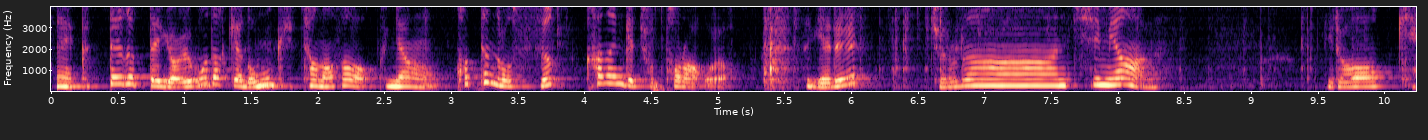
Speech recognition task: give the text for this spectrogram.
네, 그때그때 열고 닫기가 너무 귀찮아서 그냥 커튼으로 쓱 하는 게 좋더라고요. 얘를 짜라란 치면 이렇게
